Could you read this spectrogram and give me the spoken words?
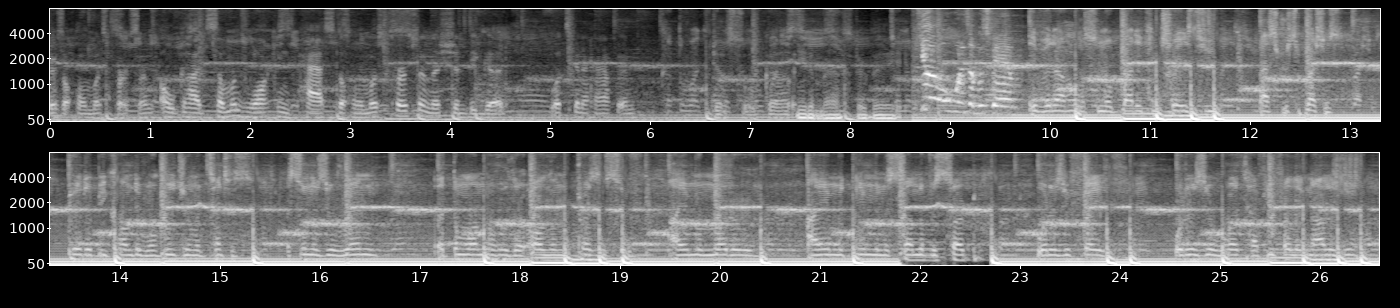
There's a homeless person. Oh god, someone's walking past the homeless person. This should be good. What's gonna happen? Just woke up. Need to masturbate. Yo, what is up, Moose fam? Live it at home so nobody can trace you. Ask for expressions. Pray to be calm, they won't read your intentions. As soon as you're in, let them all know who they're all in the presence of. I am a murderer. I am a demon, the son of a serpent. What is your faith? What is your worth? Have you felt acknowledging? If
